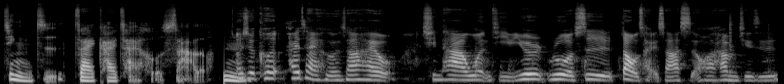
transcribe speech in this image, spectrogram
禁止再开采河沙了。嗯，而且开开采河沙还有其他的问题，因为如果是盗采砂石的话，他们其实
